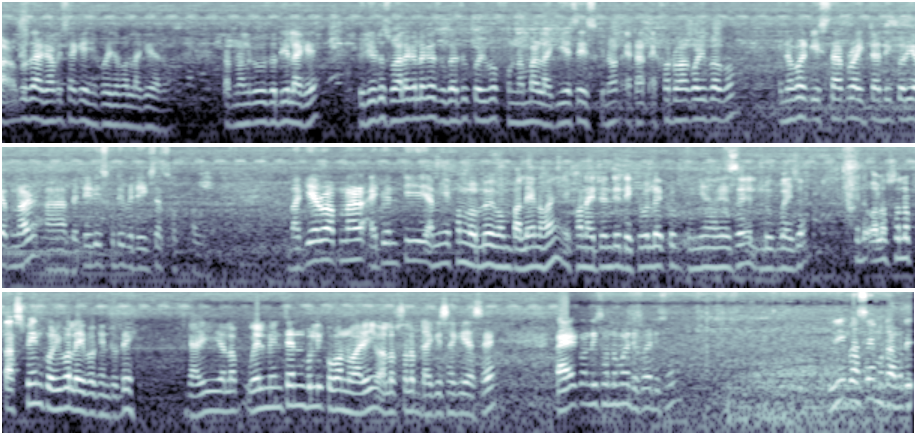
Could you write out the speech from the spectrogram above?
বাৰ বজাৰ আগে পিছাকৈ শেষ হৈ যাব লাগে আৰু। আপোনালোকেও যদি লাগে, ভিডিঅ'টো চোৱাৰ লগে লগে যোগাযোগ কৰিব, ফোন নাম্বাৰ লাগি আছে স্ক্ৰীণত, এটাত এশ টকা কৰি পাব। ইন'ভাৰ কিষ্টাৰ পৰা ইত্যাদি কৰি আপোনাৰ বেটেৰী স্কুটি, বেটেৰী ৰিক্সা চব পাব। বাকী আৰু আপোনাৰ আই টুৱেণ্টি, আমি এখন ল'লোৱে, গম পালেই নহয়। এইখন আই টুৱেণ্টি দেখিবলৈ খুব ধুনীয়া হৈ আছে লুক ৱাইজত কিন্তু অলপ চলপ টাচ পেইণ্ট কৰিব লাগিব কিন্তু দেই। গাড়ী অলপ ৱেল মেইনটেইন বুলি ক'ব নোৱাৰি, অলপ চলপ দাগি চাগি আছে। টায়াৰ কণ্ডিশ্যনটো মই দেখুৱাই দিছোঁ। গ্ৰীপ আছে মোটামুটি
